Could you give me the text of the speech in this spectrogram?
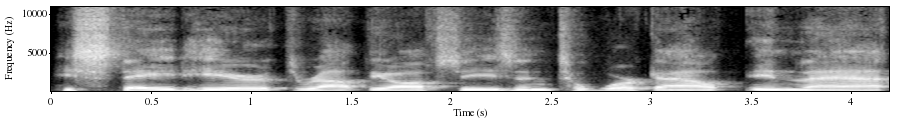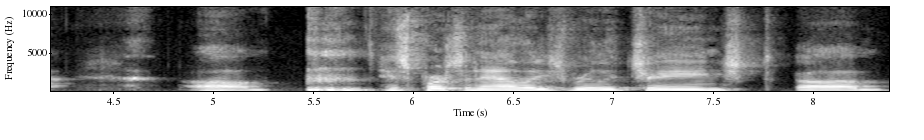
He stayed here throughout the offseason to work out in that. Um, his personality's really changed. Um,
